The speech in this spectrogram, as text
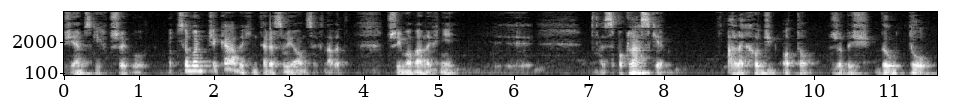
ziemskich przygód, co bądź ciekawych, interesujących, nawet przyjmowanych nie, z poklaskiem. Ale chodzi o to, żebyś był tu,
